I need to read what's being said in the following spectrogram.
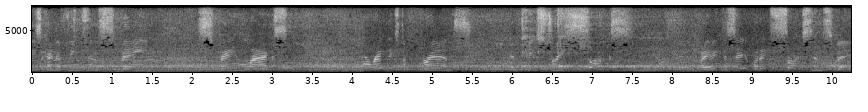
These kind of things in Spain? Spain lacks. We're right next to France, and pastry sucks. I hate to say it, but it sucks in Spain.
